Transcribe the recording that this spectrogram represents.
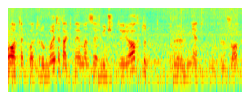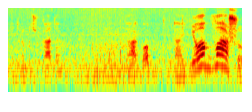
Отак от робити, так, тайма це від чотирьох, тут при... Ні, тут не прыжок, тут треба чекати. Так, оп. Та йоб вашу!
